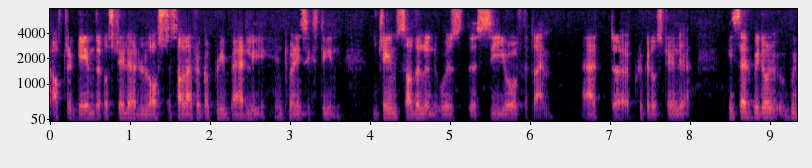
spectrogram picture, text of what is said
after a game that Australia had lost to South Africa pretty badly in 2016, James Sutherland, who was the CEO of the time at uh, Cricket Australia, he said we don't we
